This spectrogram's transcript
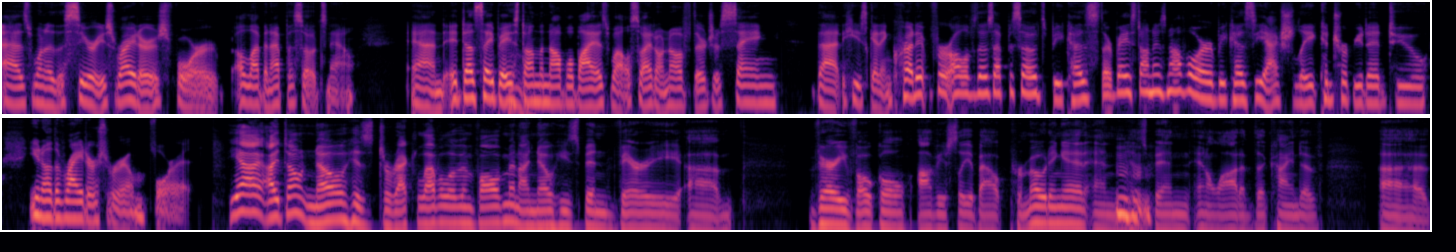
as one of the series writers for 11 episodes now. And it does say based Hmm. on the novel by as well. So I don't know if they're just saying that he's getting credit for all of those episodes because they're based on his novel or because he actually contributed to, you know, the writer's room for it. Yeah, I I don't know his direct level of involvement. I know he's been very, um, very vocal, obviously, about promoting it and has been in a lot of the kind of uh,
